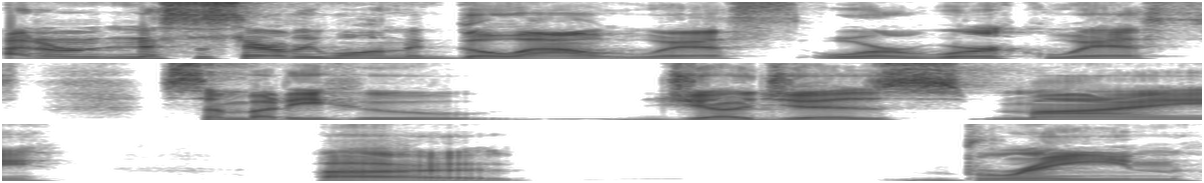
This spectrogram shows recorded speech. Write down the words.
I don't necessarily want to go out with or work with somebody who judges my uh, brain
